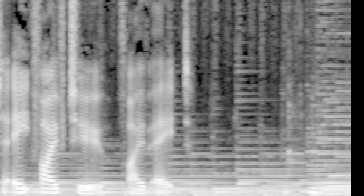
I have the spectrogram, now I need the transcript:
to 85258.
